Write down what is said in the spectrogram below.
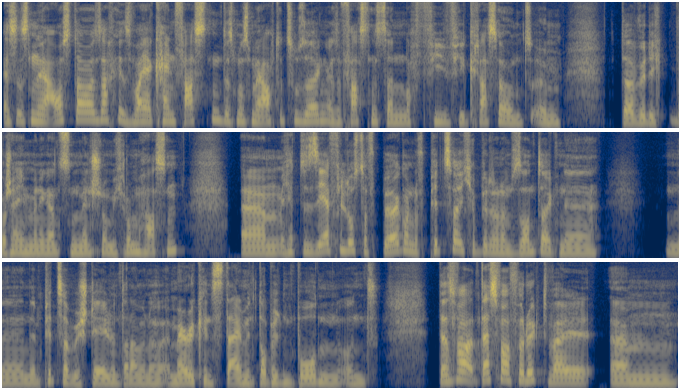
Es ist eine Ausdauersache. Es war ja kein Fasten, das muss man ja auch dazu sagen. Also Fasten ist dann noch viel, viel krasser und ähm, da würde ich wahrscheinlich meine ganzen Menschen um mich rum hassen. Ähm, ich hatte sehr viel Lust auf Burger und auf Pizza. Ich habe mir dann am Sonntag eine, eine, eine Pizza bestellt und dann haben wir noch American Style mit doppeltem Boden. Und das war, das war verrückt, weil ähm,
